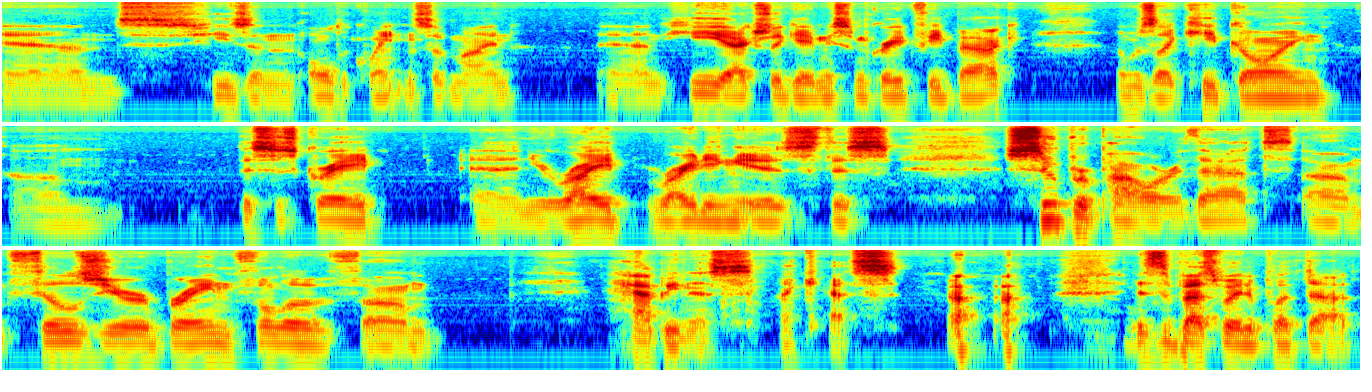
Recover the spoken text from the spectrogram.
and he's an old acquaintance of mine and he actually gave me some great feedback and was like, "Keep going. Um, this is great." And you're right. Writing is this superpower that um, fills your brain full of um, happiness. I guess is the best way to put that.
